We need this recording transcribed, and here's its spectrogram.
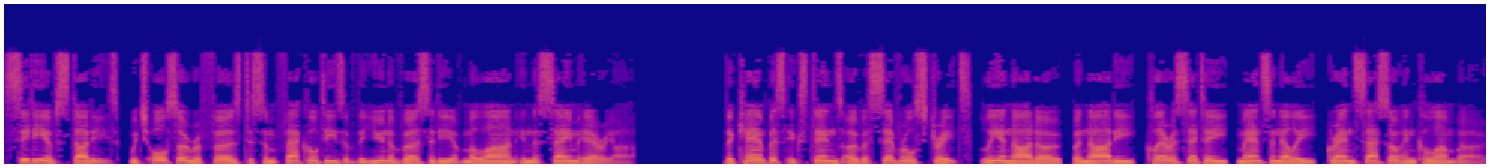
City of Studies, which also refers to some faculties of the University of Milan in the same area. The campus extends over several streets, Leonardo, Bernardi, Clericetti, Mancinelli, Gran Sasso and Colombo.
